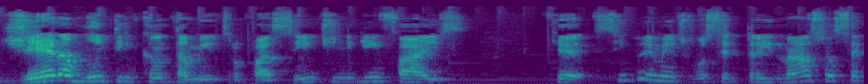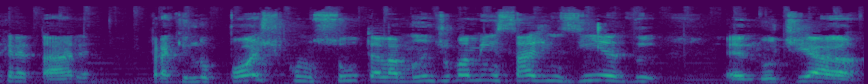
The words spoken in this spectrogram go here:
gera muito encantamento no paciente e ninguém faz. Que é simplesmente você treinar sua secretária para que no pós-consulta ela mande uma mensagenzinha do, é, no dia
